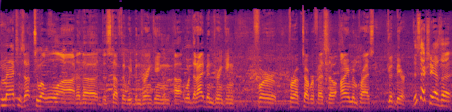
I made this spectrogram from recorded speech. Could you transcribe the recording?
matches up to a lot of the, the stuff that we've been drinking, uh, or that I've been drinking for for Oktoberfest. So I'm impressed. Good beer. This actually has a,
